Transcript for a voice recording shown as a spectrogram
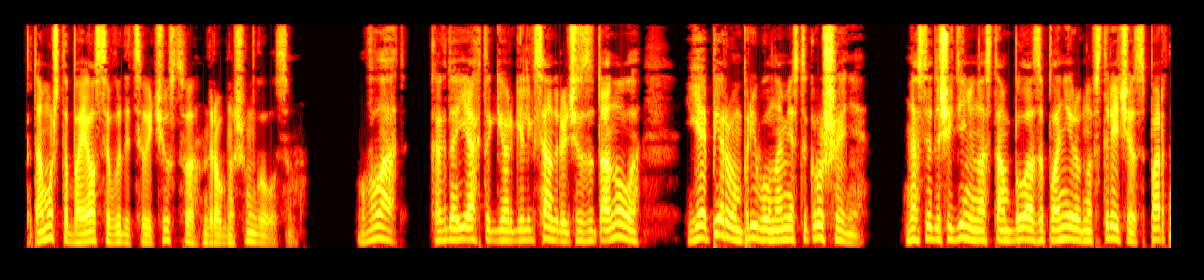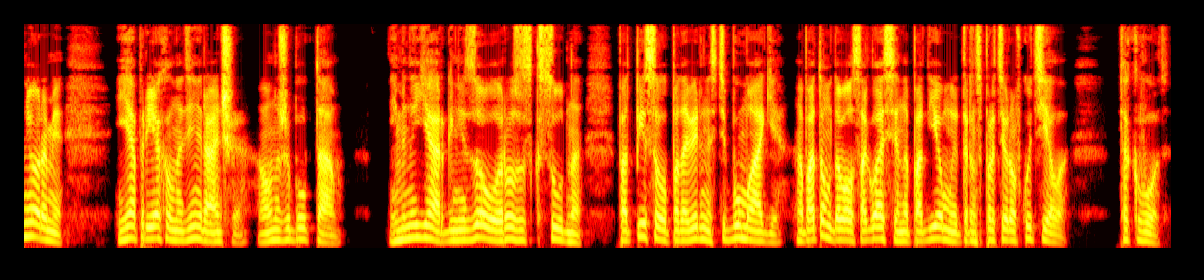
потому что боялся выдать свои чувства дрогнувшим голосом. «Влад, когда яхта Георгия Александровича затонула, я первым прибыл на место крушения. На следующий день у нас там была запланирована встреча с партнерами, я приехал на день раньше, а он уже был там. Именно я организовывал розыск судна, подписывал по доверенности бумаги, а потом давал согласие на подъем и транспортировку тела. Так вот,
